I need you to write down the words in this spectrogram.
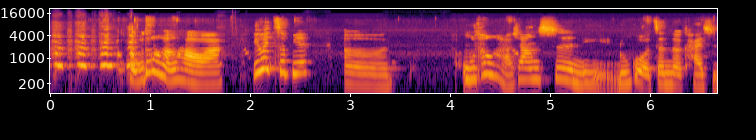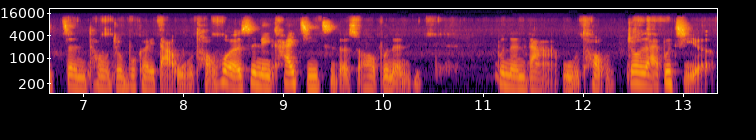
无痛很好啊，因为这边呃。无痛好像是你如果真的开始阵痛就不可以打无痛，或者是你开几指的时候不能不能打无痛，就来不及了。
